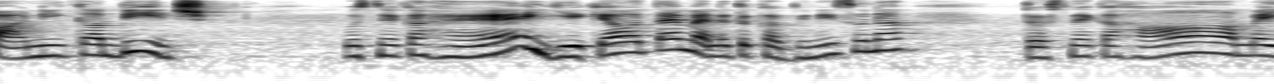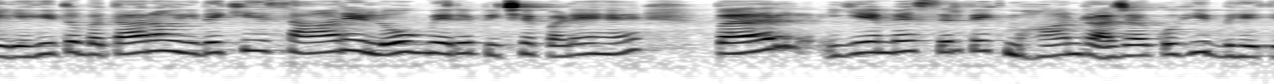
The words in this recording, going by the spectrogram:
पानी का बीज। उसने कहा, है, ये क्या होता है? मैंने तो कभी नहीं सुना। तो उसने कहा हाँ मैं यही तो बता रहा हूँ। ये देखिए, सारे लोग मेरे पीछे पड़े हैं, पर ये मैं सिर्फ़ एक महान राजा को ही भेज,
